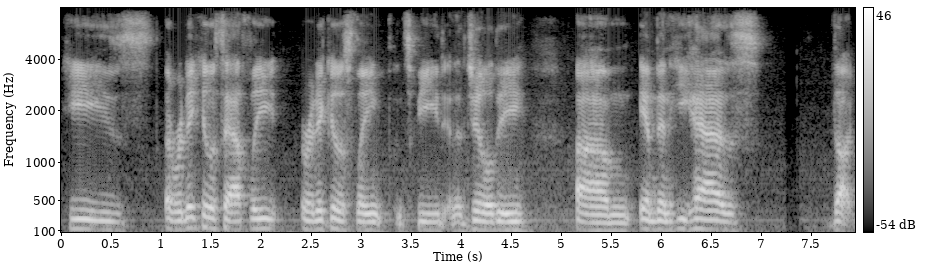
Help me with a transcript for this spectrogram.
he's a ridiculous athlete, ridiculous length and speed and agility, um, and then he has the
